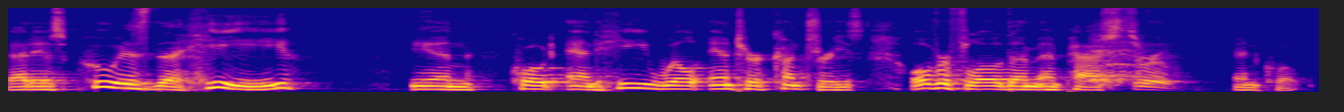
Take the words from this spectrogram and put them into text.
That is, who is the he in, quote, and he will enter countries, overflow them, and pass through, end quote.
